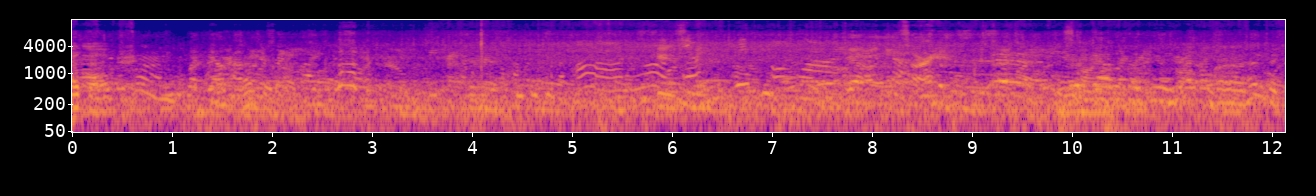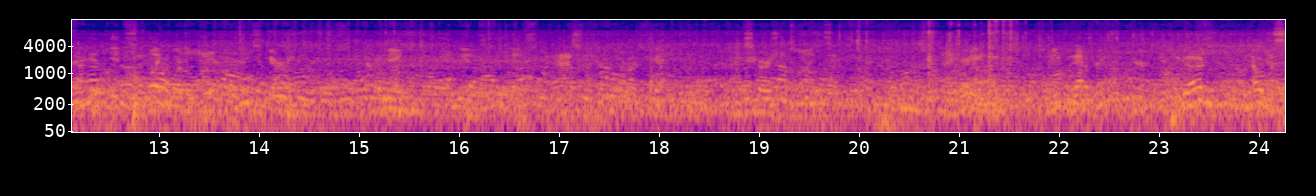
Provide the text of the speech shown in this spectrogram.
Okay. But they'll have to say, like, look. Excuse me. Sorry. Good? Was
